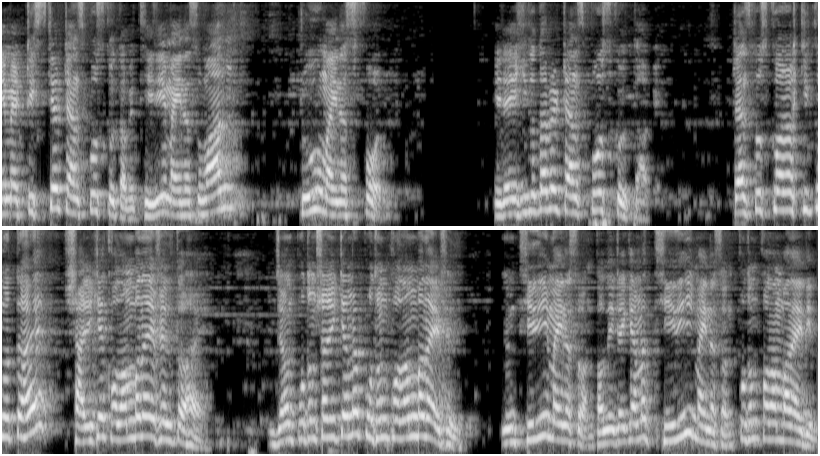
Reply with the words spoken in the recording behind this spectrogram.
A ম্যাট্রিক্সকে ট্রান্সপোজ করতে হবে, three minus one, two minus four. এটাকে কি করতে হবে ট্রান্সপোজ করতে হবে। ট্রান্সপোজ করার কি করতে হয়? সারিকে কলাম বানায় ফেলতে হয়। যেমন প্রথম সারিকে আমরা প্রথম কলাম বানায় ফেলব। যেমন থ্রি মাইনাস ওয়ান তাহলে এটাকে আমরা থ্রি মাইনাস ওয়ান প্রথম কলাম বানাই দিব।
